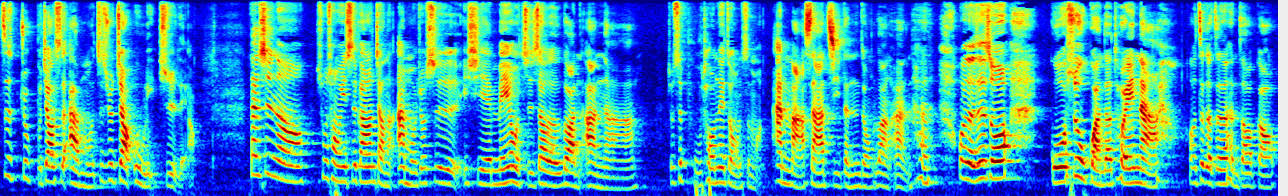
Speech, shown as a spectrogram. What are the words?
这就不叫是按摩，这就叫物理治疗。但是呢，舒虫医师刚刚讲的按摩，就是一些没有执照的乱按啊。就是普通那种什么按马杀鸡的那种乱按，或者是说国术馆的推拿，哦，这个真的很糟糕。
